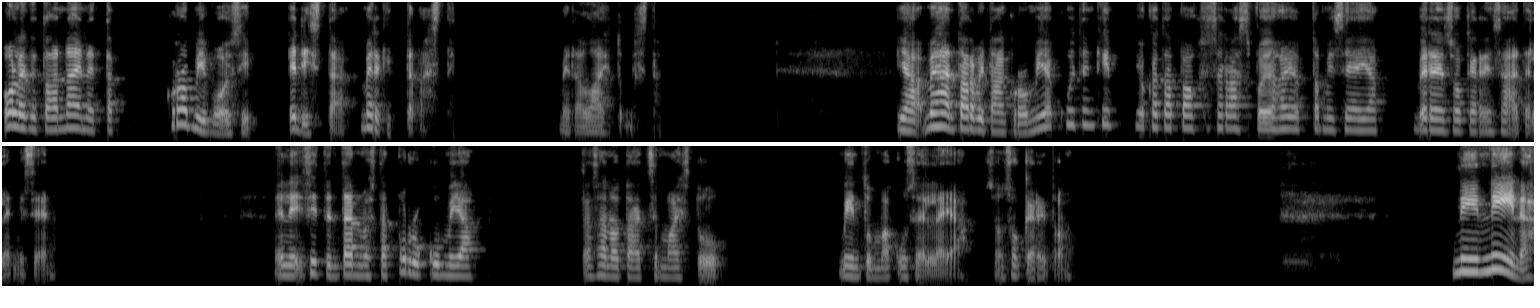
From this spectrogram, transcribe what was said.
oletetaan näin, että kromi voisi edistää merkittävästi meidän laihtumista. Ja mehän tarvitaan kromia kuitenkin joka tapauksessa rasvojen hajottamiseen ja verensokerin säätelemiseen. Eli sitten tämmöistä purukumia, sanotaan, että se maistuu mintumakuselle ja se on sokeriton. Niin, niin.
